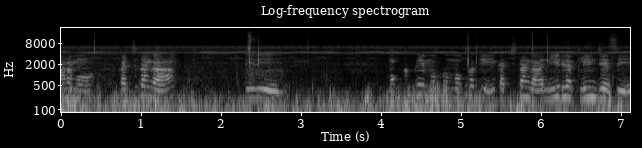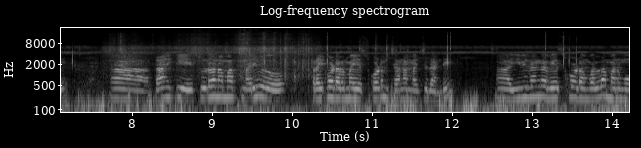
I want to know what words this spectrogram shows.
మనము ఖచ్చితంగా ఇది మొక్కకి మొక్క మొక్కకి ఖచ్చితంగా నీట్గా క్లీన్ చేసి దానికి సుడోనమస్ మరియు ట్రైకోడర్మా వేసుకోవడం చాలా మంచిదండి. ఈ విధంగా వేసుకోవడం వల్ల మనము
